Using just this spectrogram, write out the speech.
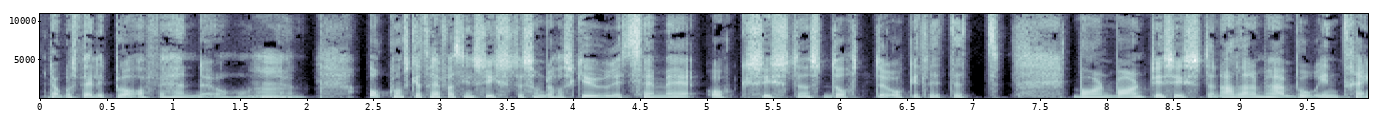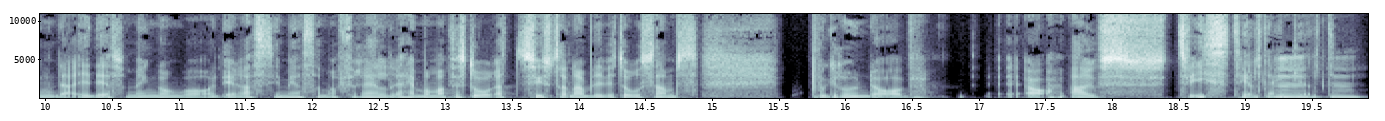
det har gått väldigt bra för henne. Och hon, mm. Eh, och hon ska träffa sin syster som det har skurit sig med och systerns dotter och ett litet barnbarn till systern. Alla de här bor inträngda i det som en gång var deras gemensamma föräldrahem. Och man förstår att systrarna har blivit osams på grund av ja, arvstvist helt enkelt. Mm, mm.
